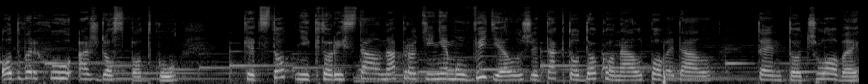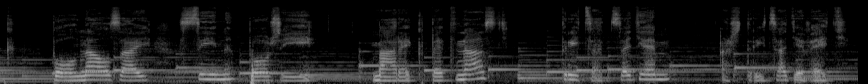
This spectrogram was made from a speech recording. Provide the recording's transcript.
od vrchu až do spodku. Keď stotník, ktorý stál naproti nemu, videl, že takto dokonal, povedal, tento človek bol naozaj Syn Boží. Marek 15, 37 až 39.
